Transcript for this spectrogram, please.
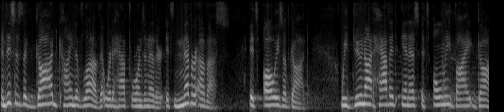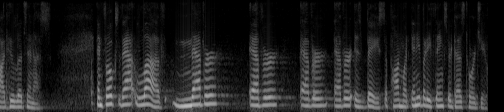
And this is the God kind of love that we're to have for one another. It's never of us, it's always of God. We do not have it in us, it's only by God who lives in us. And folks, that love never, ever, ever, ever is based upon what anybody thinks or does towards you.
